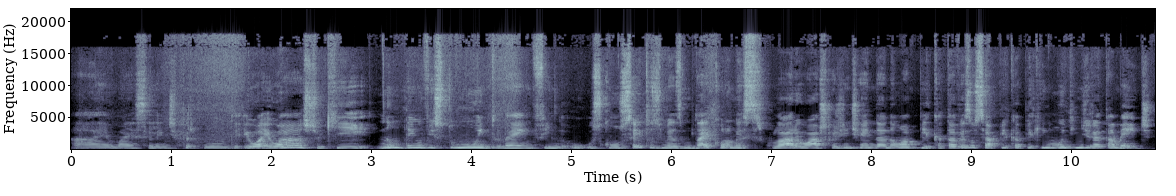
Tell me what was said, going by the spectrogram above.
Ah, é uma excelente pergunta. Eu, eu acho que não tenho visto muito, né? Enfim, os conceitos mesmo da economia circular, eu acho que a gente ainda não aplica. Talvez você aplique, aplique muito indiretamente,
